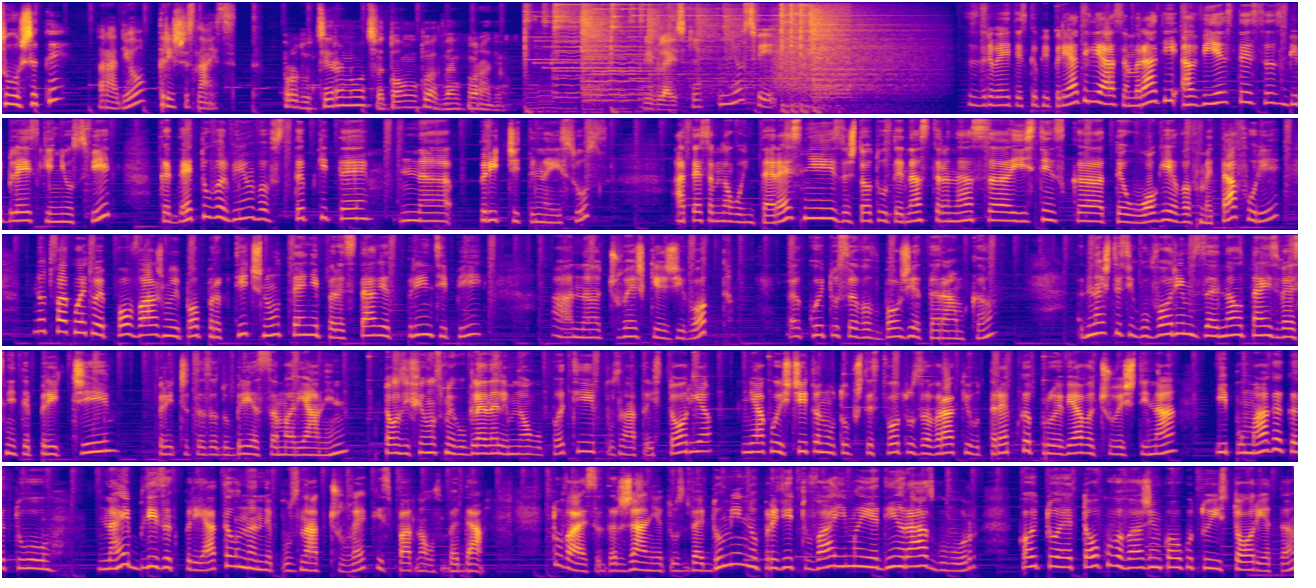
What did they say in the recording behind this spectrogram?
Слушате Радио 316 Продуцирано от Световното адвентно радио. Библейски. Нюсви Здравейте, скъпи приятели, аз съм Ради, а вие сте с Библейски Нюсфит, където вървим в стъпките на притчите на Исус. А те са много интересни, защото от една страна са истинска теология в метафори, но това, което е по-важно и по-практично, те ни представят принципи а, на човешкия живот, а, които са в Божията рамка. Днес ще си говорим за една от най-известните притчи, притчата за добрия самарянин. Този филм сме го гледали много пъти, позната история. Някой изчитан от обществото за враг и отрепка проявява човещина и помага като най-близък приятел на непознат човек, изпаднал в беда. Това е съдържанието с две думи, но преди това има и един разговор, който е толкова важен, колкото и историята.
